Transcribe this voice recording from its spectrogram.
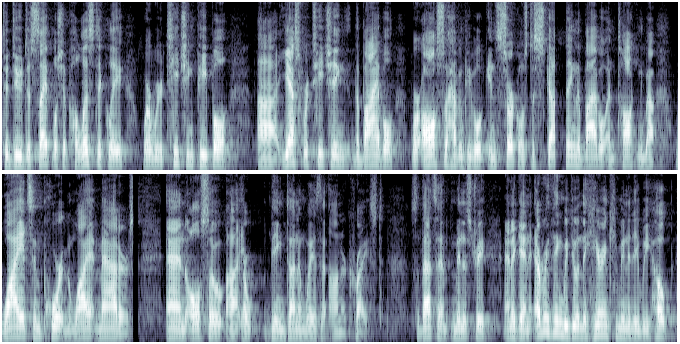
to do discipleship holistically, where we're teaching people. Uh, yes, we're teaching the Bible. We're also having people in circles discussing the Bible and talking about why it's important, why it matters, and also uh, being done in ways that honor Christ. So that's a ministry. And again, everything we do in the hearing community, we hope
